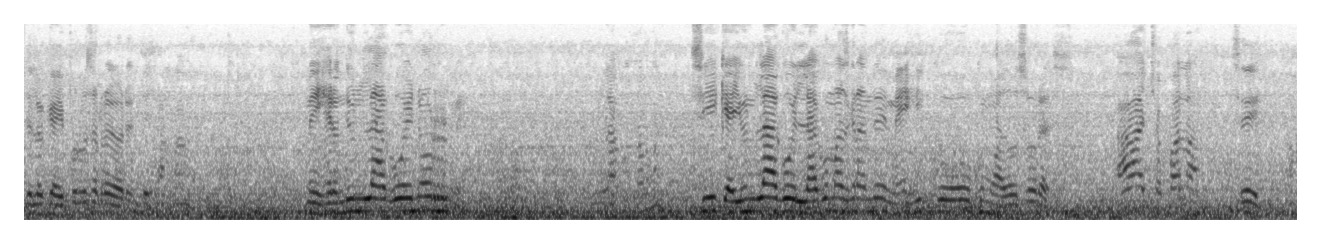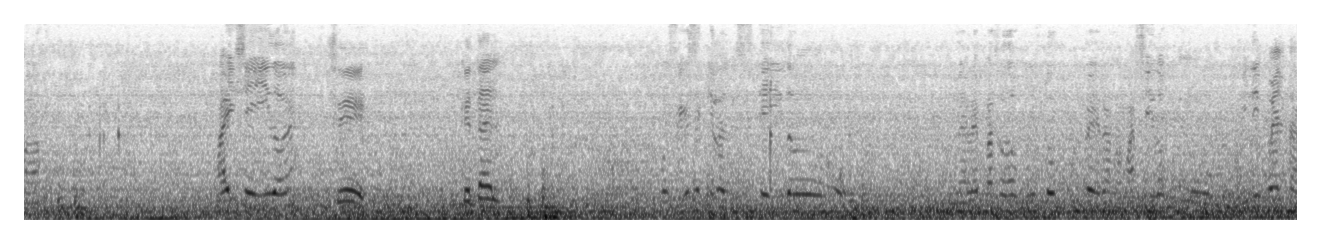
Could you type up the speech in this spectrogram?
de lo que hay por los alrededores. Me dijeron de un lago enorme. un lago normal. Sí, que hay un lago, el lago más grande de México, como a dos horas. Ah, Chapala. Sí, Ajá. Ahí sí he ido, ¿eh? sí. ¿Qué tal? Pues fíjese que las veces que he ido me la he pasado justo, pero nomás he ido como ida y vuelta,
